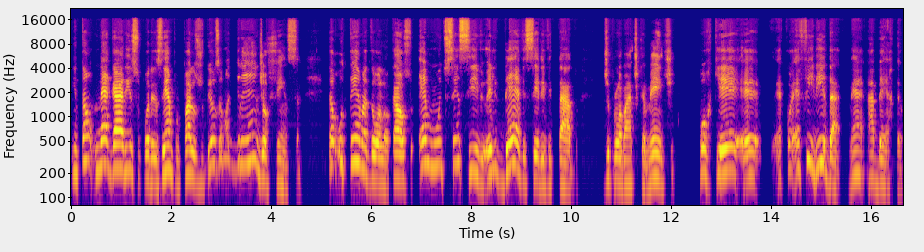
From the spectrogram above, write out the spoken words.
Então, negar isso, por exemplo, para os judeus é uma grande ofensa. Então, o tema do Holocausto é muito sensível, ele deve ser evitado diplomaticamente, porque é, é, é ferida né, aberta.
